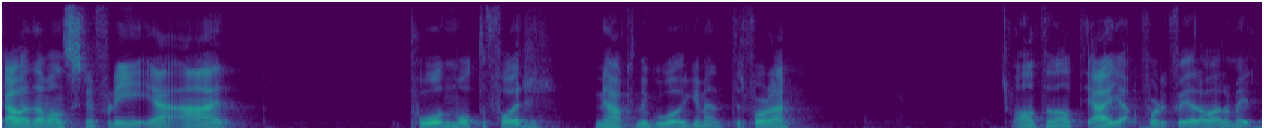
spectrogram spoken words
Ja, men det er vanskelig, fordi jeg er på en måte for, men jeg har ikke noen gode argumenter for det. Annet enn at ja, ja, folk får gjøre hva de vil.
